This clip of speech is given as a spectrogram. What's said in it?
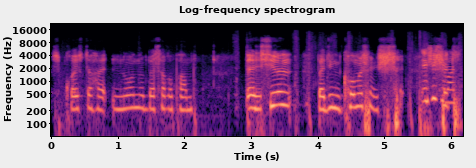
Ich bräuchte halt nur eine bessere Pump. Der hier bei den komischen Sh Ich Shit, jemand.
